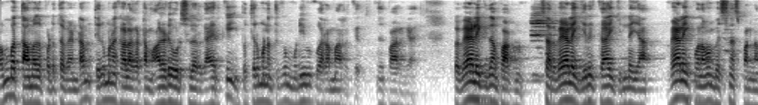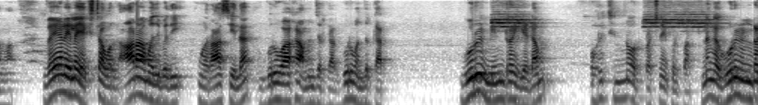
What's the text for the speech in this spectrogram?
ரொம்ப தாமதப்படுத்த வேண்டாம். திருமண காலகட்டம் ஆல்ரெடி ஒரு சிலருக்கு ஆயிருக்கு. இப்போ திருமணத்துக்கு முடிவுக்கு வர மாதிரி இருக்குது இது பாருங்கள் இப்போ வேலைக்கு தான் பார்க்கணும். சார் வேலை இருக்கா இல்லையா? வேலைக்கு போகலாமா பிஸ்னஸ் பண்ணலாமா? வேலையில் எக்ஸ்ட்ரா ஒர்க் ஆறாம் அதிபதி உங்கள் ராசியில் குருவாக அமைஞ்சிருக்கார். குரு வந்திருக்கார். குரு நின்ற இடம் ஒரு சின்ன ஒரு பிரச்சனையை கொடுப்பார் என்னங்க? குரு நின்ற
